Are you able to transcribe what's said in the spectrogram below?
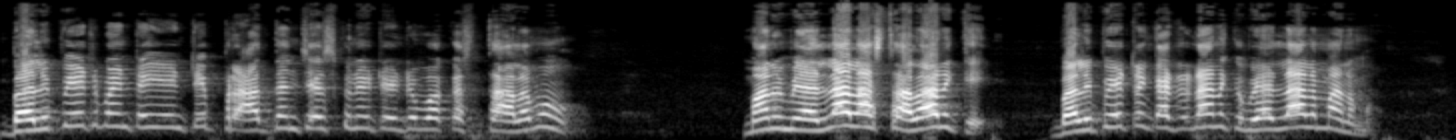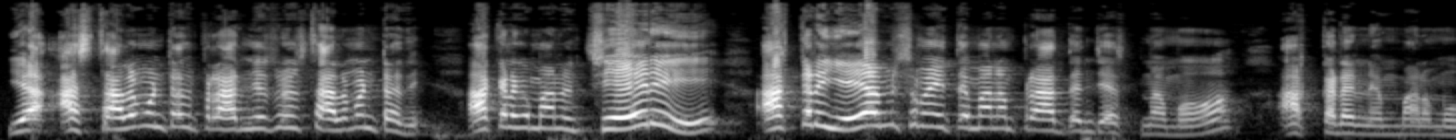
బలిపీఠం అంటే ఏంటి? ప్రార్థన చేసుకునేటువంటి ఒక స్థలము. మనం వెళ్ళాలి ఆ స్థలానికి. బలిపీఠం కట్టడానికి వెళ్ళాలి మనము. ఆ స్థలం ఉంటుంది ప్రార్థన చేసుకునే స్థలం ఉంటుంది. అక్కడికి మనం చేరి అక్కడ ఏ అంశం అయితే మనం ప్రార్థన చేస్తున్నామో అక్కడ మనము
